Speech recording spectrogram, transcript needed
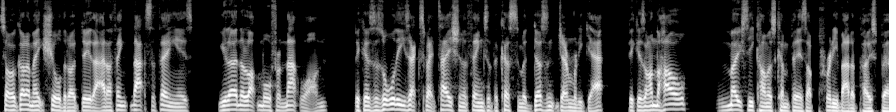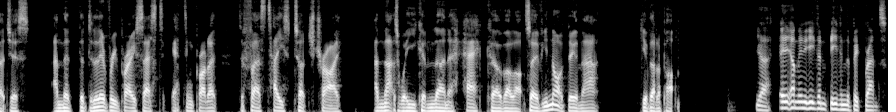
So I've got to make sure that I do that. And I think that's the thing is you learn a lot more from that one because there's all these expectation of things that the customer doesn't generally get. Because on the whole, most e-commerce companies are pretty bad at post-purchase and the, the delivery process to getting product to first taste, touch, try and that's where you can learn a heck of a lot. So if you're not doing that, give that a pop. Yeah, I mean, even even the big brands,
